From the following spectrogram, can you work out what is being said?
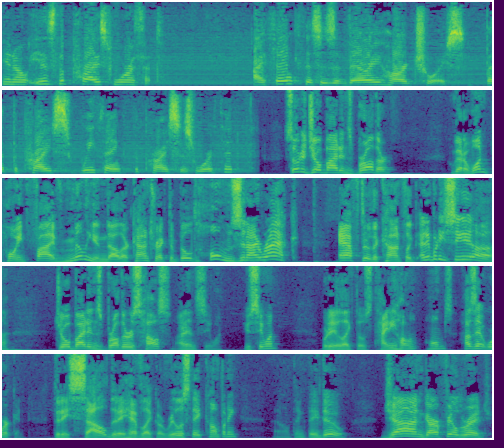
you know, is the price worth it? I think this is a very hard choice, but the price, we think the price is worth it. So did Joe Biden's brother, who got a $1.5 million contract to build homes in Iraq after the conflict. Anybody see uh, Joe Biden's brother's house? I didn't see one. You see one? What are they like, those tiny homes? How's that working? Do they sell? Do they have like a real estate company? I don't think they do. John, Garfield Ridge.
